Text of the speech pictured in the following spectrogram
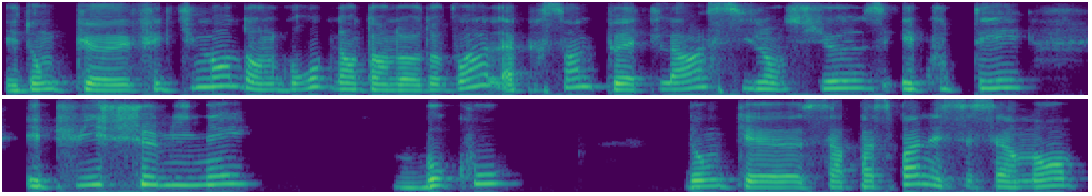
Et donc, euh, effectivement, dans le groupe d'entendeurs de voix, la personne peut être là, silencieuse, écouter, et puis cheminer beaucoup. Donc, euh, ça passe pas nécessairement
